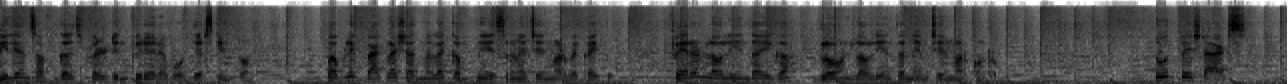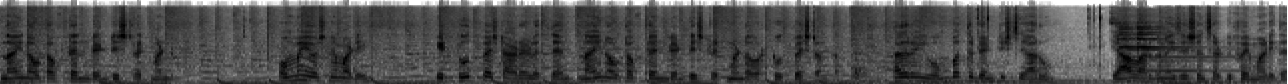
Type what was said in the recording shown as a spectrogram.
Millions of girls felt inferior about their skin tone public backlash ಆದಮೇಲೆ ಕಂಪ್ನಿ ಹೆಸರನ್ನೇ ಚೇಂಜ್ ಮಾಡಬೇಕಾಯ್ತು. ಫೇರ್ ಆ್ಯಂಡ್ ಲವ್ಲಿಯಿಂದ ಈಗ ಗ್ಲೋ ಆ್ಯಂಡ್ ಲವ್ಲಿ ಅಂತ ನೇಮ್ ಚೇಂಜ್ ಮಾಡಿಕೊಂಡ್ರು. Toothpaste ads nine out of ten dentist recommend ಒಮ್ಮೆ ಯೋಚನೆ ಮಾಡಿ, ಈ ಟೂತ್ ಪೇಸ್ಟ್ ಆ್ಯಡ್ ಹೇಳುತ್ತೆ nine out of ten dentist recommend our toothpaste ಅಂತ. ಆದರೆ ಈ ಒಂಬತ್ತು ಡೆಂಟಿಸ್ಟ್ ಯಾರು? ಯಾವ ಆರ್ಗನೈಸೇಷನ್ ಸರ್ಟಿಫೈ ಮಾಡಿದೆ?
